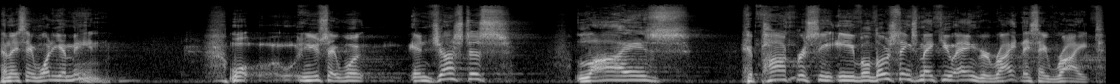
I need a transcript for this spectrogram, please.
And they say, What do you mean? Well, you say, Well, injustice, lies, hypocrisy, evil, those things make you angry, right? They say, Right.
